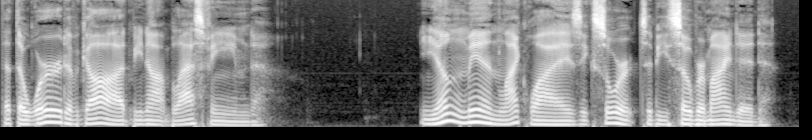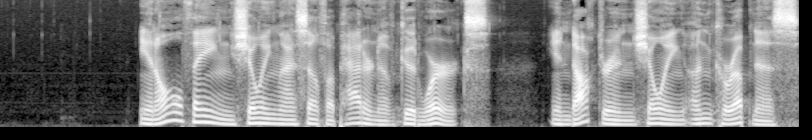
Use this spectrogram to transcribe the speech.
that the word of God be not blasphemed. Young men likewise exhort to be sober minded. In all things showing thyself a pattern of good works, in doctrine showing uncorruptness,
